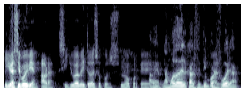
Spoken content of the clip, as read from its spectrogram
Y yo así voy bien. Ahora, si llueve y todo eso, pues no, porque... A ver, la moda del calcetín por Vale. fuera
